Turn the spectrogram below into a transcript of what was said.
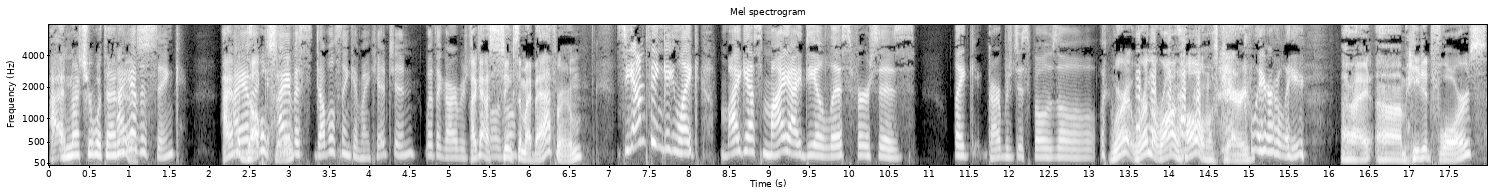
I'm not sure what that is. I have a sink. I have a double sink. I have a double sink in my kitchen with a garbage. I got a disposal. sinks in my bathroom. See, I'm thinking like I guess my ideal list versus like garbage disposal. We're we're in the wrong homes, Carrie. Clearly, All right. Um, heated floors.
